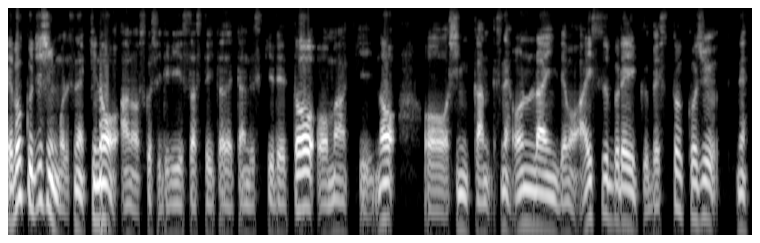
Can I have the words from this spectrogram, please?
え僕自身もですね、昨日、あの、少しリリースさせていただいたんですけれど、マーキーの新刊ですね、オンラインでもアイスブレイクベスト50ね、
